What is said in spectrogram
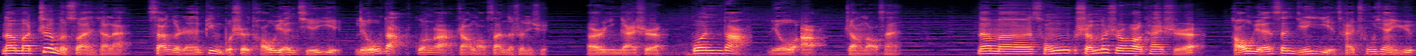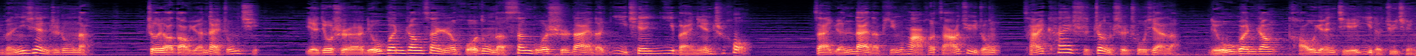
那么这么算下来，三个人并不是桃园结义刘大、关二、张老三的顺序，而应该是关大、刘二、张老三。那么从什么时候开始，桃园三结义才出现于文献之中呢？这要到元代中期，也就是刘关张三人活动的三国时代的一千一百年之后，在元代的评话和杂剧中才开始正式出现了刘关张桃园结义的剧情。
